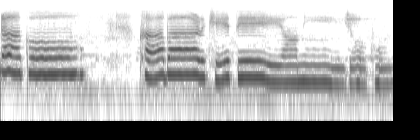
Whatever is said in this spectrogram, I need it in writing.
ডাকো? খাবার খেতে আমি যখন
